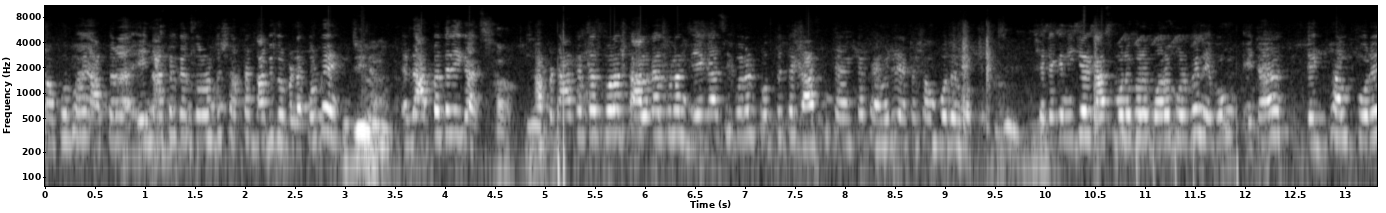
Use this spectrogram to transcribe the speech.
সফল হয়। আপনারা এই নারকেল গাছ তো সরকার দাবি করবে না করবে? এটা আপনাদেরই গাছ। আপনার নারকেল গাছ বলেন তাল গাছ বলেন যে গাছই বলেন প্রত্যেকটা গাছ কিন্তু একটা ফ্যামিলির একটা সম্পদের মতো। সেটাকে নিজের গাছ মনে করে বড় করবেন এবং এটা দেখভাল করে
